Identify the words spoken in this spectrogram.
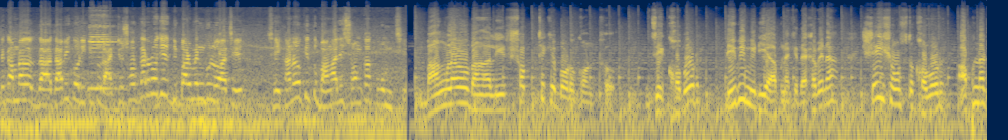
থেকে আমরা দা- দাবি করি কিন্তু রাজ্য সরকারেরও যে ডিপার্টমেন্টগুলো আছে সেইখানেও কিন্তু বাঙালির সংখ্যা কমছে। বাংলা ও বাঙালির সব থেকে বড় কণ্ঠ। যে খবর টিভি মিডিয়া আপনাকে দেখাবে না সেই সমস্ত খবর আপনার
